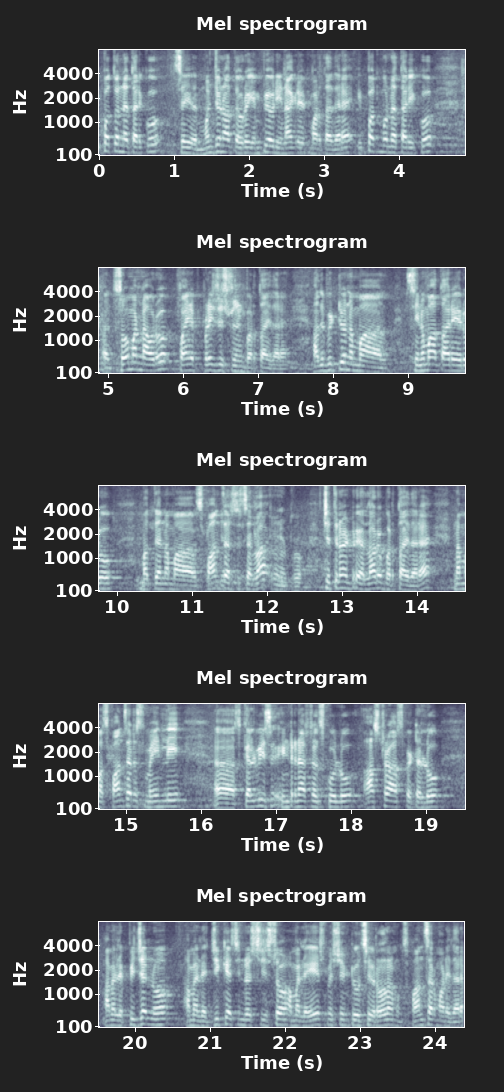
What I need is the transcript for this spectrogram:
ಇಪ್ಪತ್ತೊಂದನೇ ತಾರೀಕು ಸೆ ಮಂಜುನಾಥ್ ಅವರು ಎಂ ಪಿ ಅವರು ಇನಾಗ್ರೇಟ್ ಮಾಡ್ತಾ ಇದ್ದಾರೆ. ಇಪ್ಪತ್ತ್ಮೂರನೇ ತಾರೀಕು ಸೋಮಣ್ಣ ಅವರು ಫೈನ್ ಪ್ರೈಸ್ ಡಿಸ್ಟ್ರಿಬ್ಯೂಷನ್ ಬರ್ತಾ ಇದ್ದಾರೆ. ಅದು ಬಿಟ್ಟು ನಮ್ಮ ಸಿನಿಮಾ ತಾರೆಯರು ಮತ್ತು ನಮ್ಮ ಸ್ಪಾನ್ಸರ್ಸ್ ಎಲ್ಲ ಚಿತ್ರನಟರು. ಎಲ್ಲರೂ ಬರ್ತಾ ಇದ್ದಾರೆ. ನಮ್ಮ ಸ್ಪಾನ್ಸರ್ಸ್ ಮೈನ್ಲಿ ಸ್ಕಲ್ವೀಸ್ ಇಂಟರ್ನ್ಯಾಷನಲ್ ಸ್ಕೂಲು ಆಸ್ಟ್ರಾ ಹಾಸ್ಪಿಟಲ್ಲು ಆಮೇಲೆ ಪಿಜನ್ನು ಆಮೇಲೆ ಜಿ ಕೆ ಎಸ್ ಇಂಡಸ್ಟ್ರೀಸು ಆಮೇಲೆ ಎಸ್ ಮೆಷಿನ್ ಟೂಲ್ಸ್ ಇವರೆಲ್ಲ ನಮಗೆ ಸ್ಪಾನ್ಸರ್ ಮಾಡಿದ್ದಾರೆ.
